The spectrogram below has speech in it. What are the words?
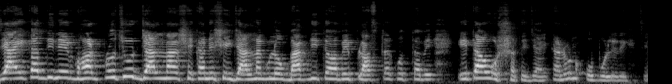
যে, আগেকার দিনের ঘর প্রচুর জানলা, সেখানে সেই জানলাগুলো বাদ দিতে হবে প্লাস্টার করতে হবে, এটাও ওর সাথে যায়, কারণ ও বলে রেখেছে।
